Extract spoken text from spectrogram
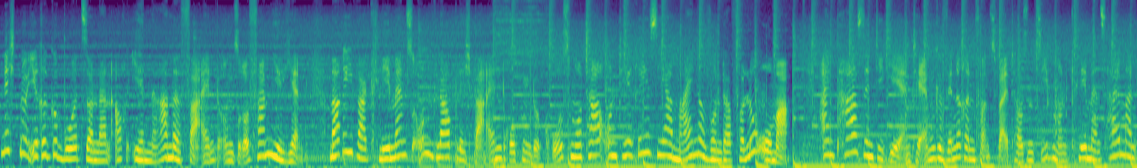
nicht nur ihre Geburt, sondern auch ihr Name vereint unsere Familien. Marie war Clemens unglaublich beeindruckende Großmutter und Theresia meine wundervolle Oma. Ein Paar sind die GNTM-Gewinnerin von 2007 und Clemens Heilmann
